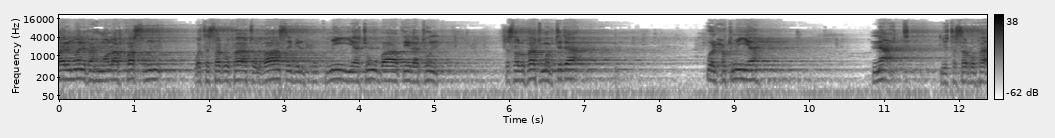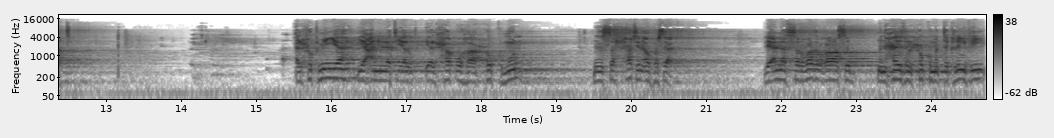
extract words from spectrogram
قال المؤلف رحمه الله فصل وتصرفات الغاصب الحكمية باطلة. تصرفات مبتدأ والحكمية نعت للتصرفات. الحكمية يعني التي يلحقها حكم من صحة أو فساد. لأن تصرفات الغاصب من حيث الحكم التكليفي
